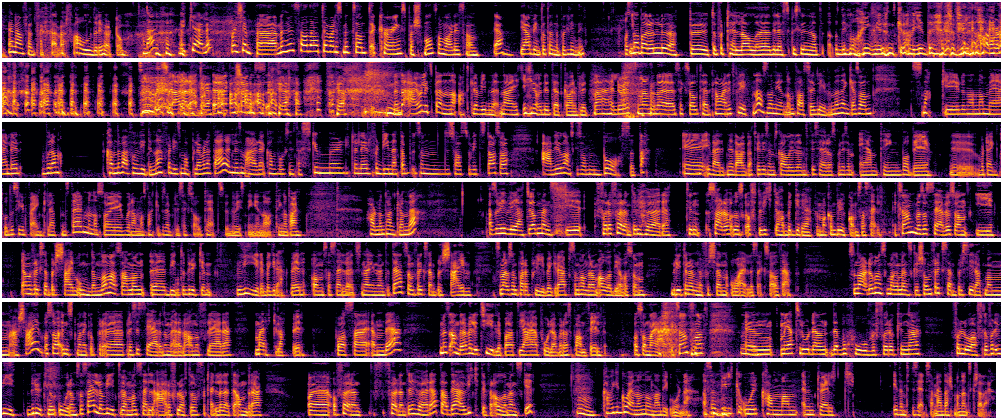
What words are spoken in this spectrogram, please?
En annen fun fact her, i hvert fall. Aldri hørt om. Nei, ikke jeg heller. Men hun sa det at det var liksom et sånt occurring spørsmål som var liksom Ja, jeg har begynt å tenne på kvinner. Og så det er bare å løpe ut og fortelle alle de lesbiske kvinnene at de må henge rundt gravide heterofile damer, da. Der er det. Ja, ja. Men det er jo litt spennende at gravid... Nei, ikke graviditet kan være flytende, heldigvis. Men eh, seksualitet kan være litt flytende altså, sånn, gjennom faser i livet. Men tenker jeg sånn, snakker du Nanna med, eller hvordan kan det være forvirrende for de som opplever dette her? Eller liksom det, kan folk synes det er skummelt? Eller fordi nettopp, som du sa så vidt i stad, så er vi jo ganske sånn båsete eh, i verden i dag. At vi liksom skal identifisere oss med liksom ting, både i eh, vårt eget hode, sikkert for enkelhetens del, men også i hvordan man snakker eksempel i seksualitetsundervisningen og ting og tang. Har du noen tanker om det? Altså, Vi vet jo at mennesker, for å føre en tilhørighet til, så er det ganske ofte viktig å ha begreper man kan bruke om seg selv. Men så ser vi sånn i ja, men f.eks. Skeiv ungdom nå, da, så har man eh, begynt å bruke videre begreper om seg selv og sin egen identitet, som f.eks. skeiv, som er et sånn paraplybegrep som handler om alle de av oss som bryter normene for kjønn og eller seksualitet. Så nå er det jo ganske mange mennesker som for sier at man er skeiv, og så ønsker man ikke å pre presisere noe mer eller ha noen flere merkelapper på seg enn det. Mens andre er veldig tydelige på at jeg er polyamorøs panfil, og sånn er jeg. ikke sant? Sånn at, um, men jeg tror den, det behovet for å kunne få lov til å få vite, bruke noen ord om seg selv og vite hvem man selv er, og få lov til å fortelle det til andre og, og føle en, føle en tilhørighet, da, det er jo viktig for alle mennesker. Kan vi ikke gå gjennom noen av de ordene? Altså, Hvilke ord kan man eventuelt identifisere seg med dersom man ønsker seg det?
